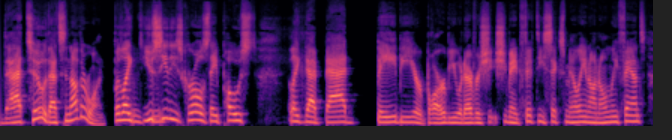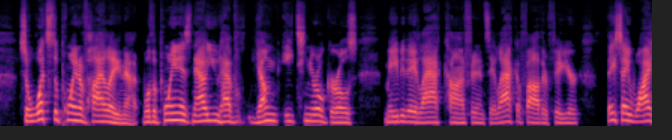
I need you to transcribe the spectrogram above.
that too that's another one but like mm-hmm. you see these girls they post like that Bhad Bhabie or barbie whatever she, she made 56 million on onlyfans so what's the point of highlighting that well the point is now you have young 18 year old girls maybe they lack confidence, they lack a father figure. They say, "Why?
